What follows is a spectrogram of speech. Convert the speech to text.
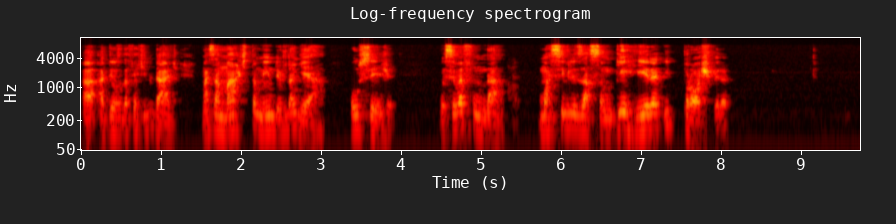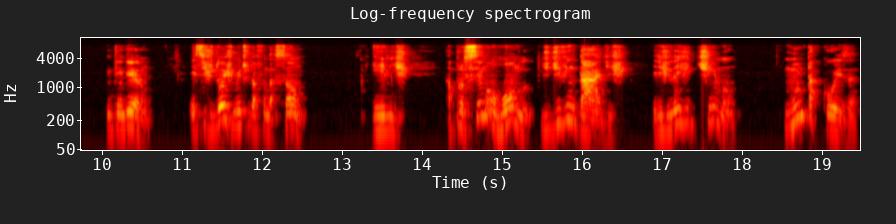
a, a deusa da fertilidade, mas a Marte também, o deus da guerra. Ou seja, você vai fundar uma civilização guerreira e próspera. Entenderam? Esses dois mitos da fundação, eles aproximam Rômulo de divindades. Eles legitimam muita coisa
